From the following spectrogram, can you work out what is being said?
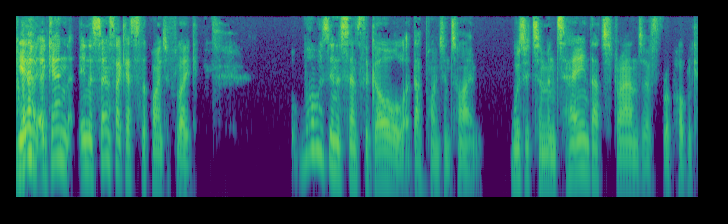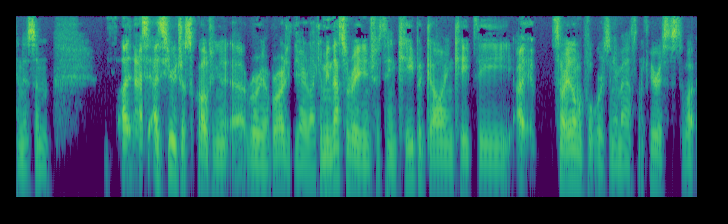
Yeah. I mean, again, in a sense, that gets to the point of like, what was in a sense the goal at that point in time? Was it to maintain that strand of republicanism? As, as you were just quoting uh, Rory O'Brady there, like I mean, that's a really interesting. Keep it going. Keep the. I, sorry, I don't want to put words in your mouth. I'm curious as to what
